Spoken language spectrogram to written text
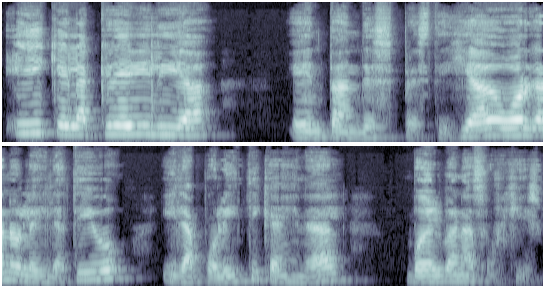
y que la credibilidad en tan desprestigiado órgano legislativo y la política en general vuelvan a surgir.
